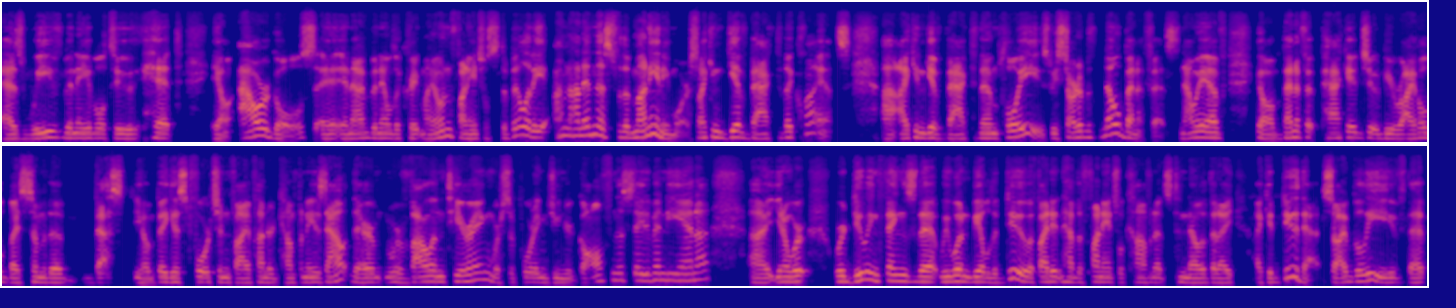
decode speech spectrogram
as we've been able to hit, you know, our goals. And I've been able to create my own financial stability. I'm not in this for the money anymore, so I can give back to the clients. Uh, I can give back to the employees. We started with no benefits. Now we have, you know, a benefit package. It would be rivaled by some of the best. You you know biggest Fortune 500 companies out there. We're volunteering. We're supporting junior golf in the state of Indiana. Uh, you know, we're we're doing things that we wouldn't be able to do if I didn't have the financial confidence to know that I I could do that. So I believe that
